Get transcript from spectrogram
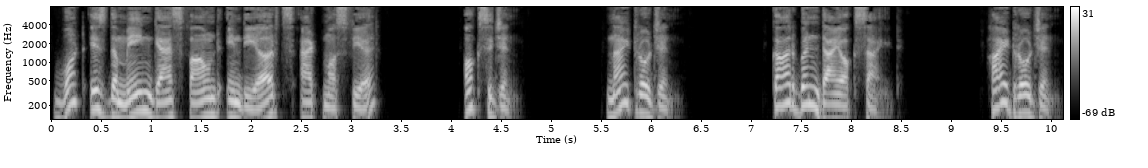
What is the main gas found in the Earth's atmosphere? Oxygen. Nitrogen. Carbon dioxide. Hydrogen.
